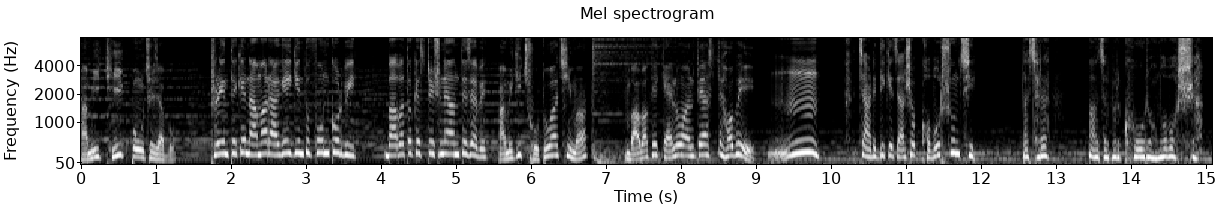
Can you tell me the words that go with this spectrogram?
আমি ঠিক পৌঁছে যাব। ট্রেন থেকে নামার আগেই কিন্তু ফোন করবি বাবা তোকে স্টেশনে আনতে যাবে। আমি কি ছোট আছি মা? বাবাকে কেন আনতে আসতে হবে? উম, চারিদিকে যা সব খবর শুনছি তাছাড়া আজ আবার ঘোর অমাবস্যা।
